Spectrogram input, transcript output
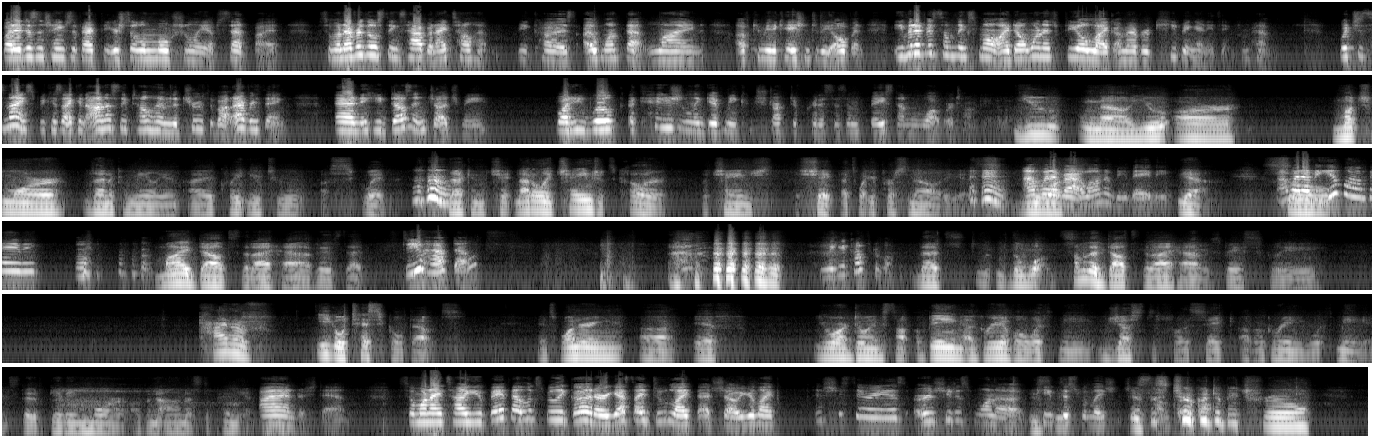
But it doesn't change the fact that you're still emotionally upset by it. So whenever those things happen, I tell him because I want that line of communication to be open. Even if it's something small, I don't want to feel like I'm ever keeping anything from him. Which is nice because I can honestly tell him the truth about everything. And he doesn't judge me, but he will occasionally give me constructive criticism based on what we're talking about. You now you are much more than a chameleon. I equate you to a squid that can cha- not only change its color but change the shape. That's what your personality is. I'm whatever are- I want to be, baby. Yeah. I'm whatever you want, baby. My doubts that I have is that Do you have doubts? Make it comfortable. that's the some of the doubts that I have is basically kind of egotistical doubts. It's wondering uh, if you are doing some, being agreeable with me just for the sake of agreeing with me instead of getting more of an honest opinion. I understand. So when I tell you, babe, that looks really good, or yes, I do like that show, you're like, is she serious, or does she just want to Is keep it- this relationship? Is this too good to be true?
